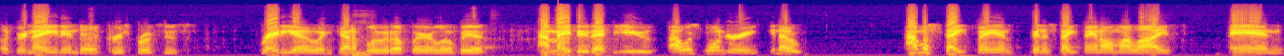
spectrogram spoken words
a grenade into Chris Brooks's radio and kind of mm-hmm. blew it up there a little bit. I may do that to you. I was wondering, you know, I'm a state fan, been a state fan all my life, and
